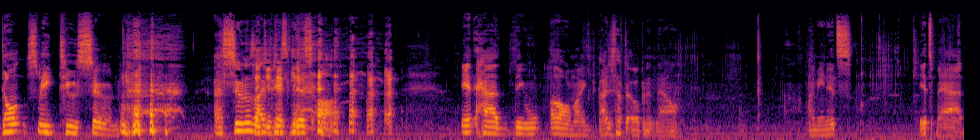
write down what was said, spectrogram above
Don't speak too soon. as soon as Did I picked get- this up, it had the oh my! I just have to open it now. I mean, it's it's bad.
